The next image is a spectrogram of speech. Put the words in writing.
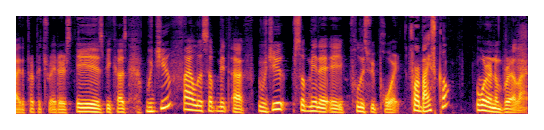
by the perpetrators is because would you file a submit? Uh, would you submit a, a police report For a bicycle? or an umbrella?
